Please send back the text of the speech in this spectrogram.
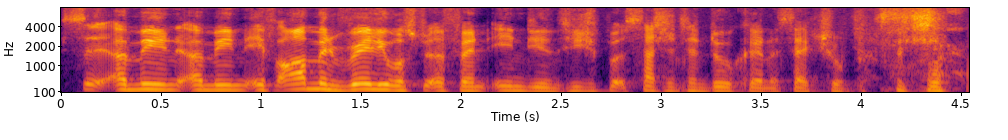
So, I mean, I mean, if Armin really wants to offend Indians, he should put Sachin Tendulkar in a sexual position.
